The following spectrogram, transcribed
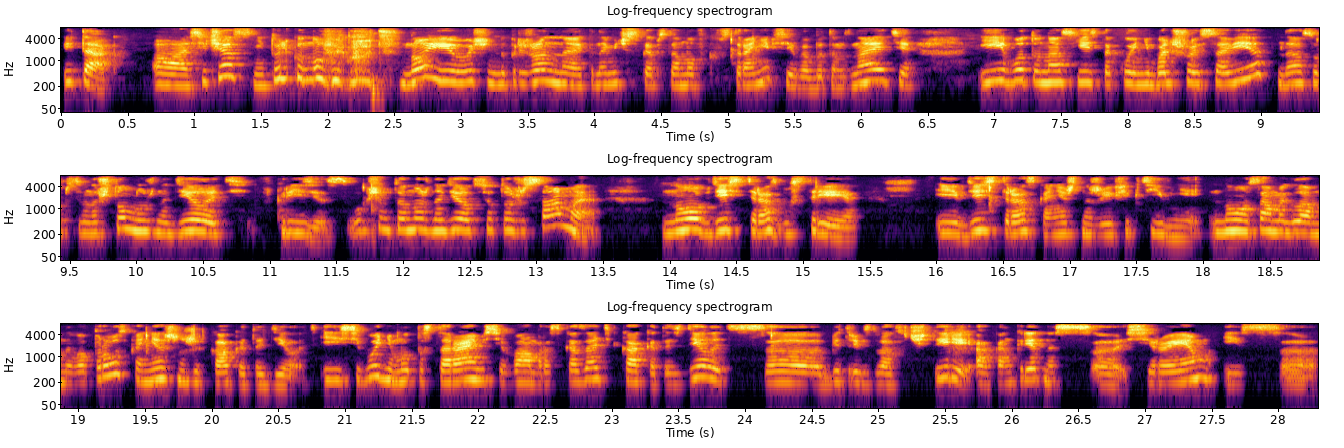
Итак, а, сейчас не только Новый год, но и очень напряженная экономическая обстановка в стране, все вы об этом знаете. И вот у нас есть такой небольшой совет, да, собственно, что нужно делать в кризис. В общем-то, нужно делать все то же самое, но в 10 раз быстрее и в 10 раз, конечно же, эффективнее. Но самый главный вопрос, конечно же, как это делать. И сегодня мы постараемся вам рассказать, как это сделать с Bittrex24, а конкретно с э, CRM и с э,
